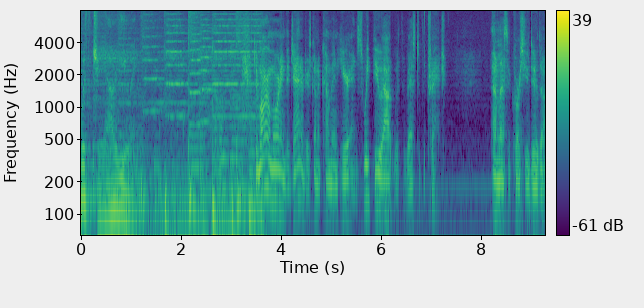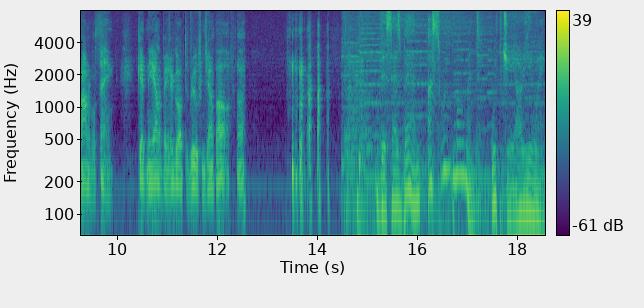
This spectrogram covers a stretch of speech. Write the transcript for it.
with J.R. Ewing. Tomorrow morning, the janitor's going to come in here and sweep you out with the rest of the trash. Unless, of course, you do the honorable thing get in the elevator, go up the roof, and jump off, huh? This has been a sweet moment with J.R. Ewing.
